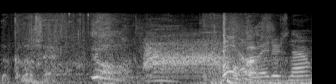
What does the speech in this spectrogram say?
Look closer. Elevators now?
